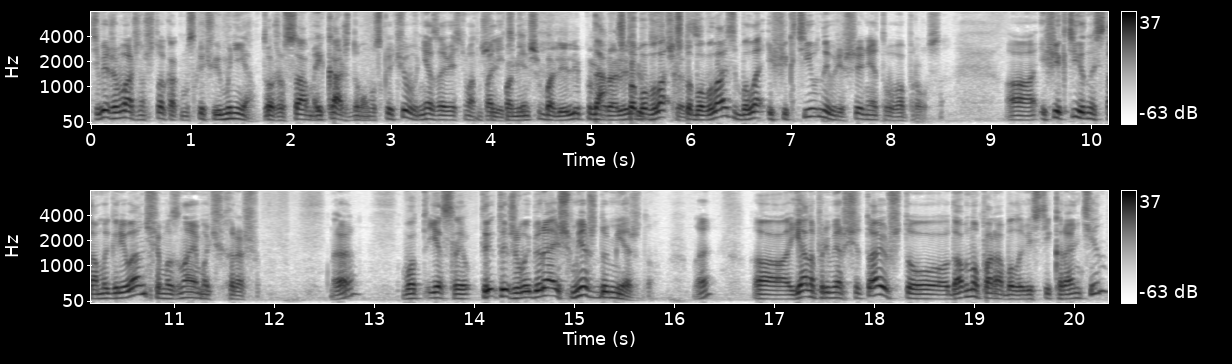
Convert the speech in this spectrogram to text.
Тебе же важно, что как москвичу, и мне то же самое, и каждому москвичу, вне зависимости от чтобы политики. Поменьше болели, помирали да, чтобы, вла- чтобы власть была эффективной в решении этого вопроса. А, эффективность там Игоря Ивановича мы знаем очень хорошо. Да? Вот если ты, ты же выбираешь между-между. Да? А, я, например, считаю, что давно пора было вести карантин,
